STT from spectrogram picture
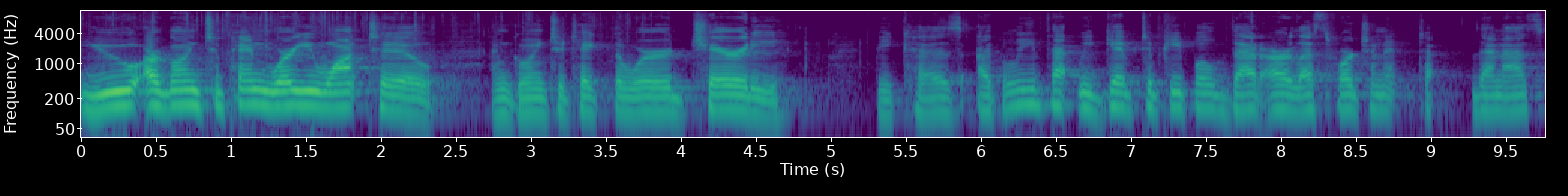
you are going to pin where you want to. I'm going to take the word charity because I believe that we give to people that are less fortunate to, than us,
